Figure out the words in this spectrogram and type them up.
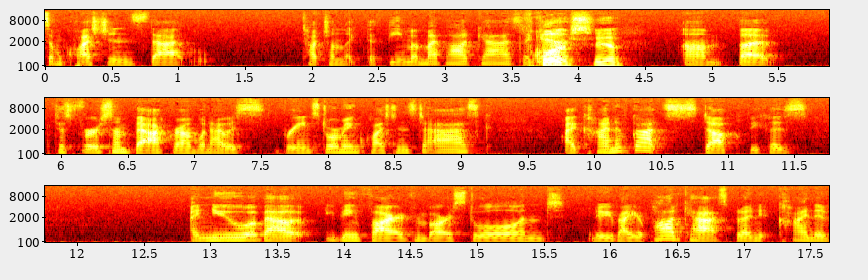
some questions that touch on like the theme of my podcast. I Of guess. course, yeah. Um, but just for some background, when I was brainstorming questions to ask, I kind of got stuck because I knew about you being fired from Barstool and I knew about your podcast, but I knew, kind of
